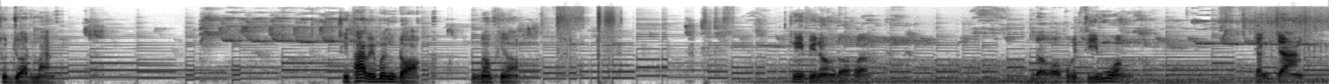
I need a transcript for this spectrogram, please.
สุดยอดมากสิพาไปเบิ่งดอกน้องพี่น้อง นี่พี่น้องดอกว่า ดอกออกเป็นสีม่วง จางๆ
